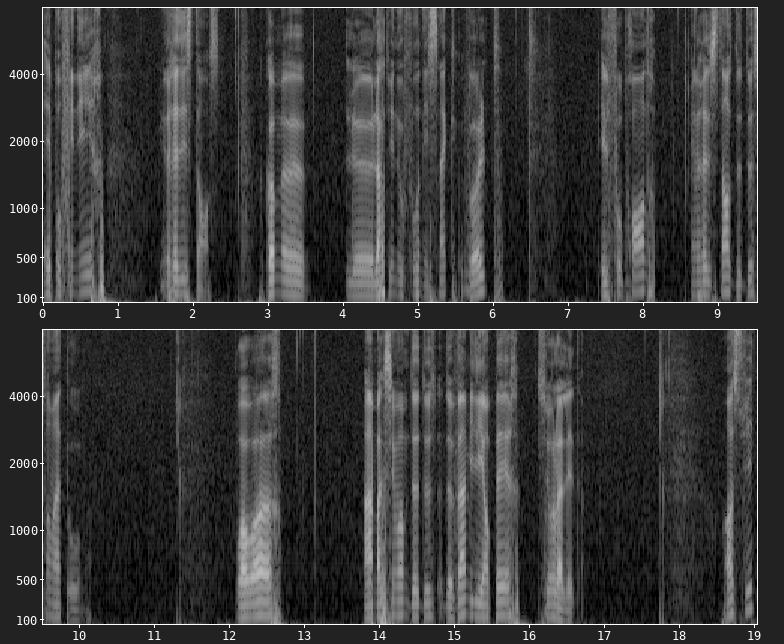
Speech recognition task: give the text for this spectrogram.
Et pour finir, une résistance. Comme l'Arduino fournit 5 volts, il faut prendre une résistance de 220 ohms pour avoir un maximum de, 20 mA sur la LED. Ensuite,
